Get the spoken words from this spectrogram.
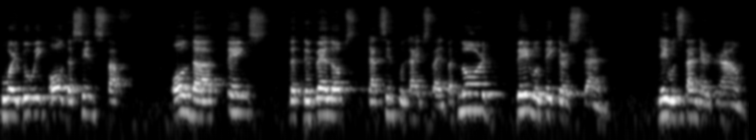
who are doing all the sin stuff, all the things that develops that sinful lifestyle. But Lord, they will take their stand. They will stand their ground.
